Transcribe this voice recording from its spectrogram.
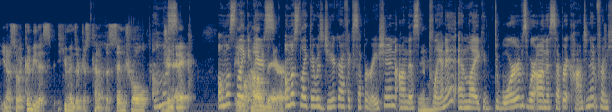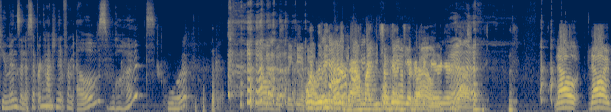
you know, so it could be that humans are just kind of the central Almost- genetic. Almost you know, like there's there. almost like there was geographic separation on this Mhm. planet and like dwarves were on a separate continent from humans and a separate continent from elves what what? Now I'm just thinking Or about living that underground might be some kind of geographic barrier. Yeah. now now I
